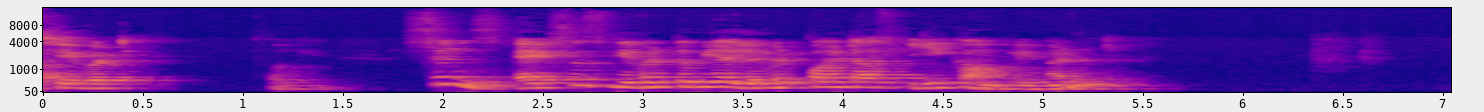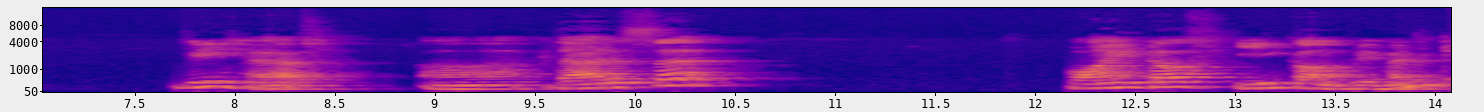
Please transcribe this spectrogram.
achieve it? Okay. Since x is given to be a limit point of E complement, we have uh, there is a point of E complement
